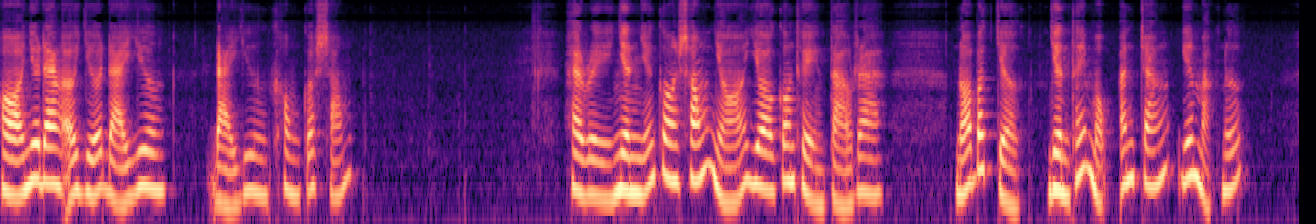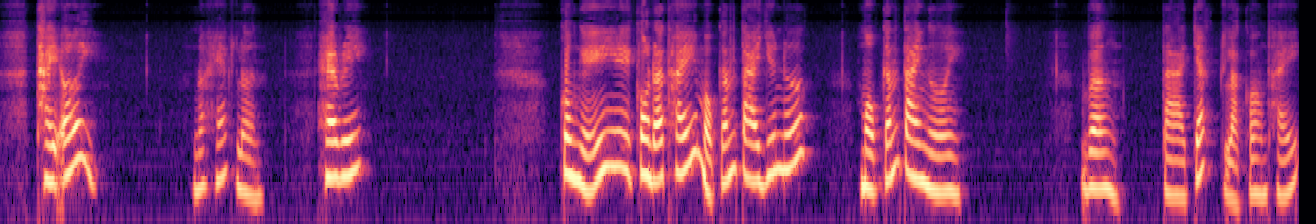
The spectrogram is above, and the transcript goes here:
họ như đang ở giữa đại dương đại dương không có sóng. Harry nhìn những con sóng nhỏ do con thuyền tạo ra. Nó bất chợt nhìn thấy một ánh trắng dưới mặt nước. Thầy ơi! Nó hét lên. Harry! Con nghĩ con đã thấy một cánh tay dưới nước, một cánh tay người. Vâng ta chắc là con thấy,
